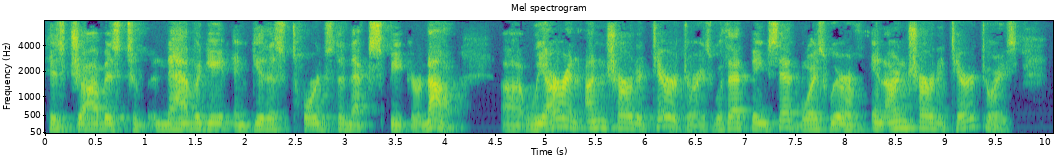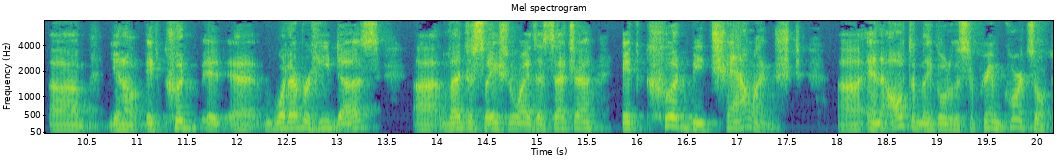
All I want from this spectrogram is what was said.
his job is to navigate and get us towards the next speaker. Now, uh, we are in uncharted territories. With that being said, Blois, we are in uncharted territories. Um, you know, it could it, uh, whatever he does, uh, legislation wise, etc. It could be challenged uh, and ultimately go to the Supreme Court. So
